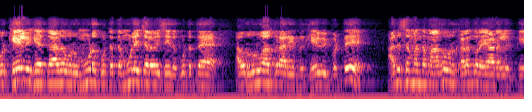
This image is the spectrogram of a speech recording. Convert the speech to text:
ஒரு கேள்வி கேட்காத ஒரு மூட கூட்டத்தை மூளை செலவை செய்த கூட்டத்தை அவர் உருவாக்குறார் என்று கேள்விப்பட்டு அது சம்பந்தமாக ஒரு கலந்துரையாடலுக்கு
